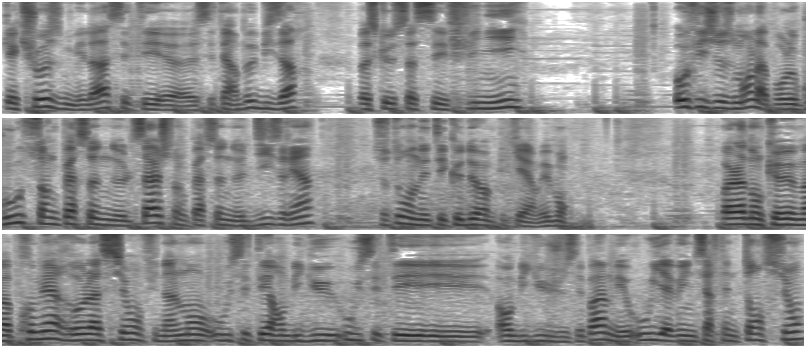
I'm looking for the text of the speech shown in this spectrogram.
quelque chose, mais là c'était euh, c'était un peu bizarre parce que ça s'est fini officieusement là pour le coup, sans que personne ne le sache, sans que personne ne dise rien. Surtout on n'était que deux impliqués, hein, mais bon. Voilà donc euh, ma première relation finalement où c'était ambigu, où c'était ambigu, je sais pas, mais où il y avait une certaine tension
